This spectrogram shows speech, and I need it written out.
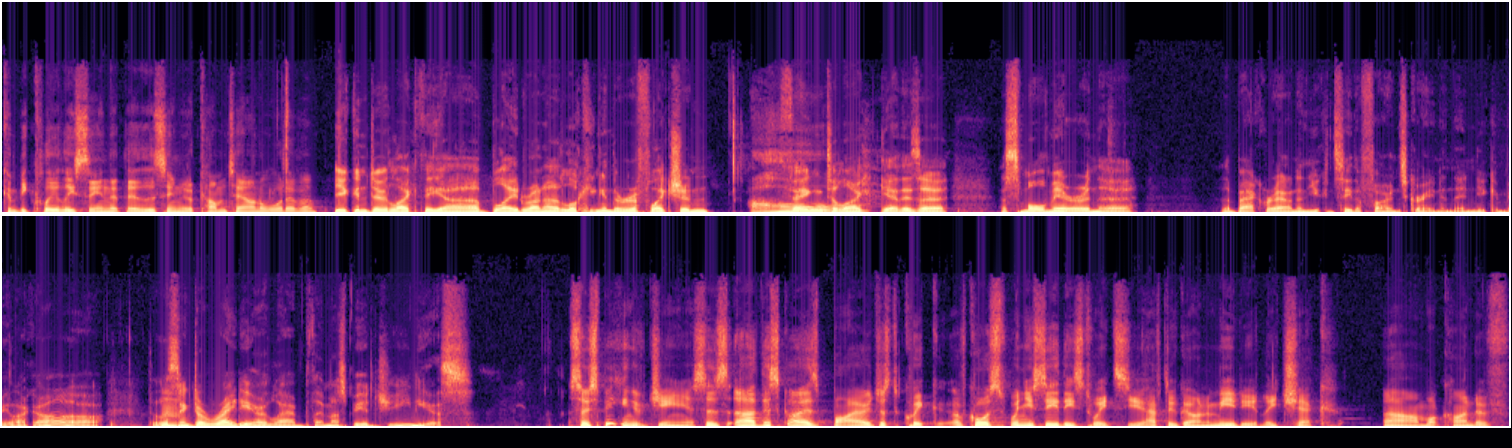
can be clearly seen that they're listening to Come Town or whatever? You can do like the uh, Blade Runner looking in the reflection Oh, thing to like yeah. There's a, a small mirror in the the background, and you can see the phone screen, and then you can be like, oh, they're Hmm. listening to Radio Lab. They must be a genius. So speaking of geniuses, uh, this guy's bio, just a quick. Of course, when you see these tweets, you have to go and immediately check um, what kind of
